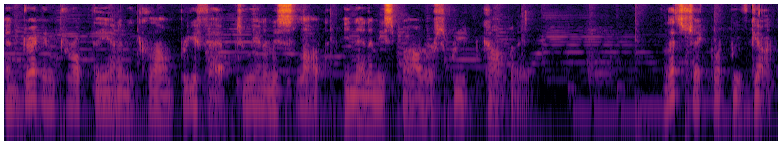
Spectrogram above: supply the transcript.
and drag and drop the enemy clown prefab to enemy slot in enemy spawner script component. Let's check what we've got.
